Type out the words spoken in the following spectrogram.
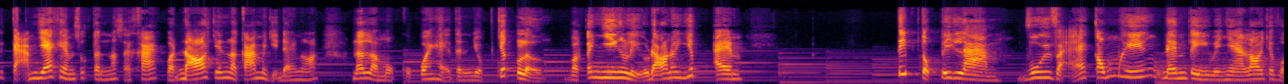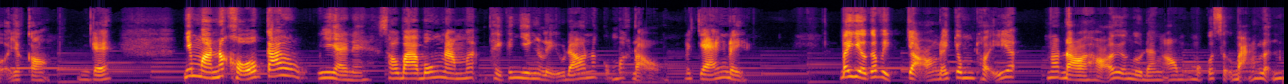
cái cảm giác khi em xuất tinh nó sẽ khác. Và đó chính là cái mà chị đang nói. Đó là một cuộc quan hệ tình dục chất lượng và cái nhiên liệu đó nó giúp em tiếp tục đi làm, vui vẻ, cống hiến, đem tiền về nhà lo cho vợ cho con. Ok? Nhưng mà nó khổ cái như vậy nè, sau 3 4 năm á, thì cái nhiên liệu đó nó cũng bắt đầu nó chán đi. Bây giờ cái việc chọn để chung thủy á, nó đòi hỏi ở người đàn ông một cái sự bản lĩnh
